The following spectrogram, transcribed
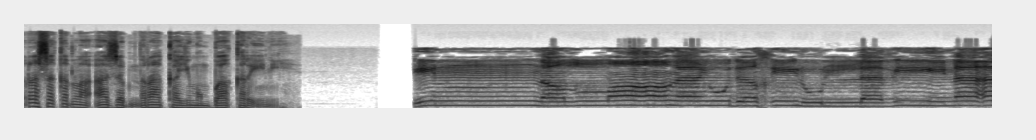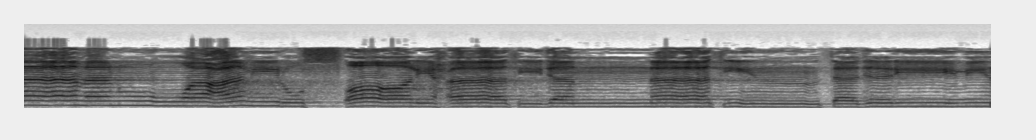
rasakanlah azab neraka yang membakar ini. إن الله يدخل الذين آمنوا وعملوا الصالحات جنات تجري من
